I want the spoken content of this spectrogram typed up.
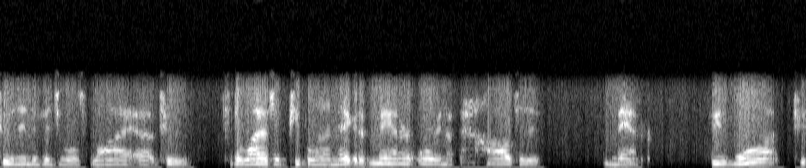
to an individual's life, uh, to to the lives of people in a negative manner or in a positive manner. We want to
